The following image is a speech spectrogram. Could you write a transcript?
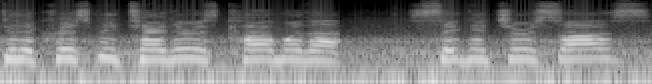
Do the crispy tenders come with a signature sauce?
